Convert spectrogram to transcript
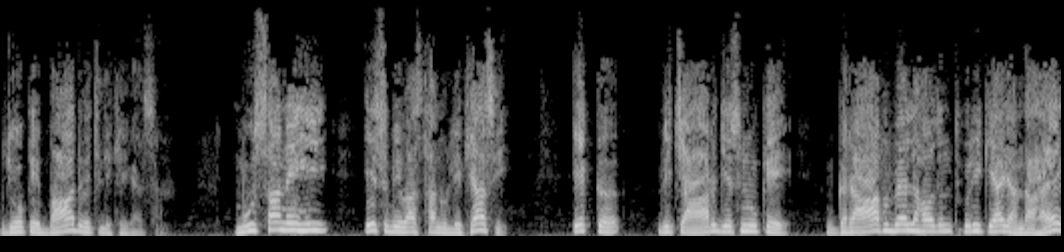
ਜੋ ਕਿ ਬਾਅਦ ਵਿੱਚ ਲਿਖੇ ਗਏ ਸਨ। ਮੂਸਾ ਨੇ ਹੀ ਇਸ ਵਿਵਸਥਾ ਨੂੰ ਲਿਖਿਆ ਸੀ। ਇੱਕ ਵਿਚਾਰ ਜਿਸ ਨੂੰ ਕਿ ਗ੍ਰਾਫ ਬੈਲਹਾਊਜ਼ਨ ਥਿਊਰੀ ਕਿਹਾ ਜਾਂਦਾ ਹੈ,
